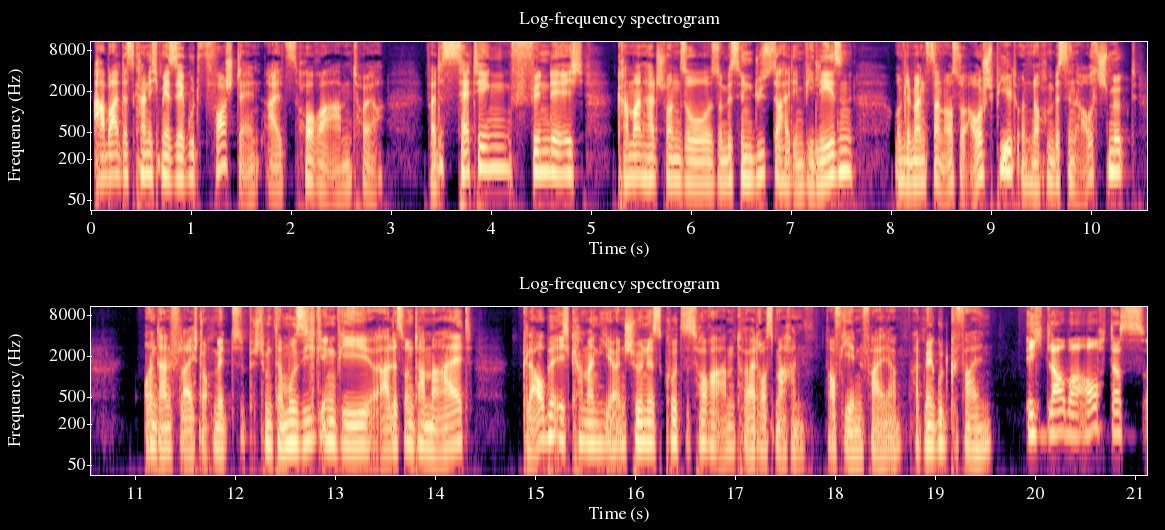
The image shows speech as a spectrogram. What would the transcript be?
Aber das kann ich mir sehr gut vorstellen als Horrorabenteuer. Weil das Setting, finde ich, kann man halt schon so, so ein bisschen düster halt irgendwie lesen. Und wenn man es dann auch so ausspielt und noch ein bisschen ausschmückt und dann vielleicht noch mit bestimmter Musik irgendwie alles untermalt, glaube ich, kann man hier ein schönes, kurzes Horrorabenteuer draus machen. Auf jeden Fall, ja. Hat mir gut gefallen. Ich glaube auch, dass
